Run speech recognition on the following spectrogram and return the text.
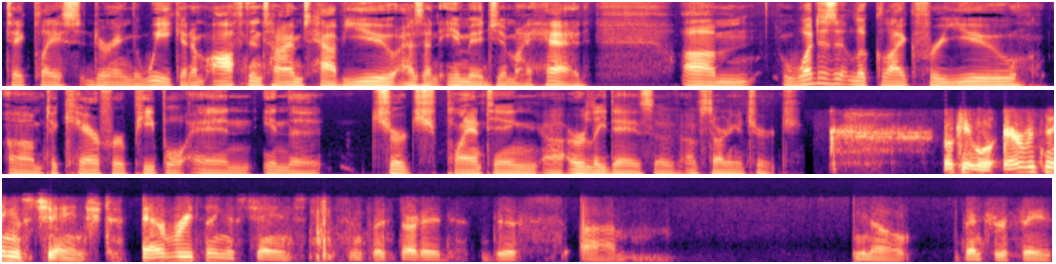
take place during the week. And I'm oftentimes have you as an image in my head. Um, what does it look like for you um, to care for people in in the church planting uh, early days of, of starting a church? Okay, well, everything has changed. Everything has changed since I started this, um, you know, venture of faith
